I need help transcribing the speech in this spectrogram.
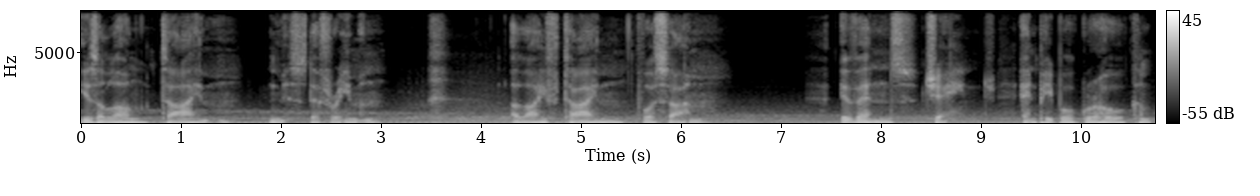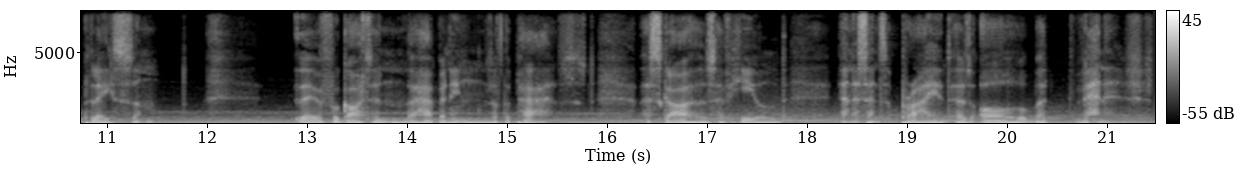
is a long time, Mr. Freeman. A lifetime for some. Events change and people grow complacent. They've forgotten the happenings of the past. The scars have healed, and the sense of pride has all but vanished.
